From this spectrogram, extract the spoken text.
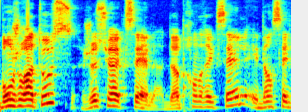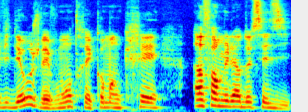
Bonjour à tous, je suis Axel d'Apprendre Excel et dans cette vidéo, je vais vous montrer comment créer un formulaire de saisie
